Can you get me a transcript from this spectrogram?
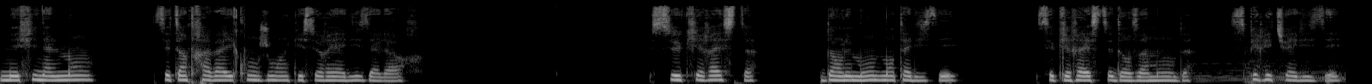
Mais finalement, c'est un travail conjoint qui se réalise alors. Ceux qui restent dans le monde mentalisé, ceux qui restent dans un monde spiritualisé,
